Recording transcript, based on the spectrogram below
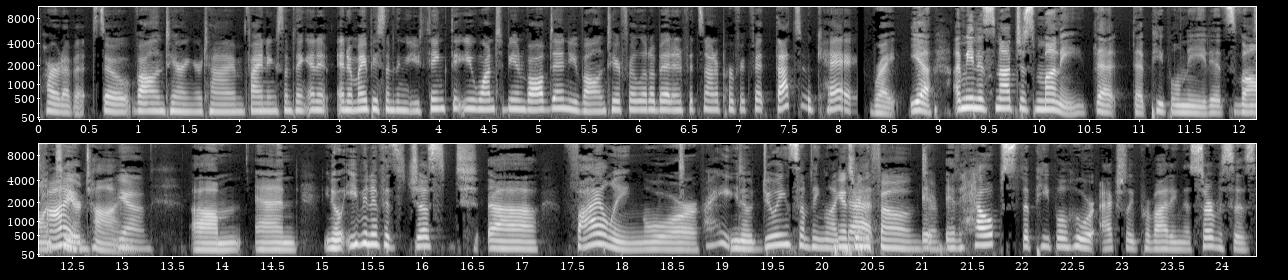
part of it. So volunteering your time, finding something, and it and it might be something that you think that you want to be involved in. You volunteer for a little bit, and if it's not a perfect fit, that's okay. Right. Yeah. I mean, it's not just money that that people need; it's volunteer time. Yeah. Um, and you know, even if it's just uh, filing or Right. you know doing something like Answering that, the phones it, or- it helps the people who are actually providing the services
